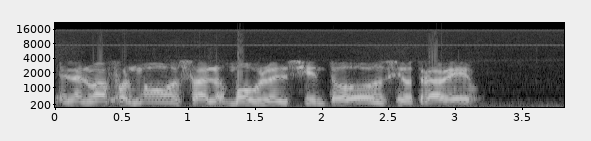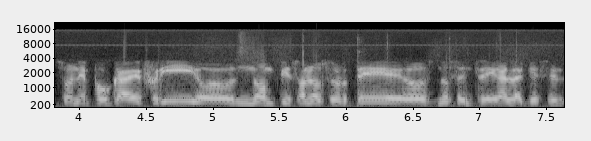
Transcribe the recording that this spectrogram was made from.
en la Nueva Formosa, los módulos del 111 otra vez. Son época de frío, no empiezan los sorteos, no se entregan la que se,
